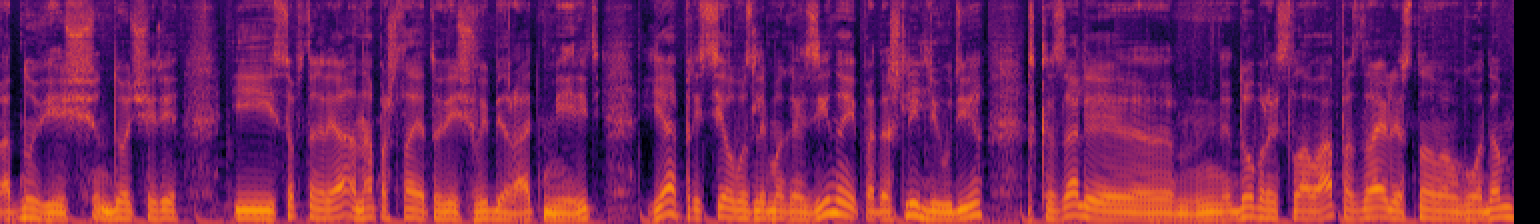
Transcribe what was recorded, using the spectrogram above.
одну вещь дочери. И, собственно говоря, она пошла эту вещь выбирать, мерить. Я присел возле магазина, и подошли люди, сказали э, добрые слова, поздравили с Новым годом.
